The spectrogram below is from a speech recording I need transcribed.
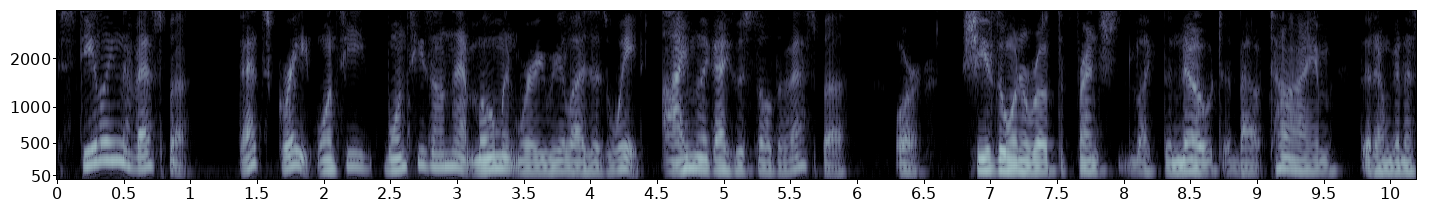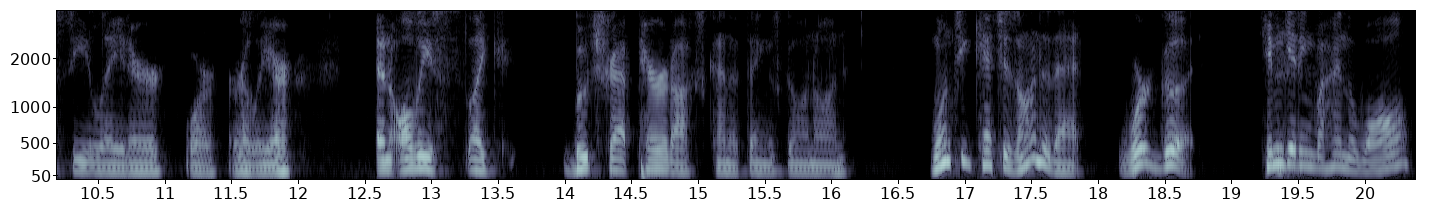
stealing the Vespa that's great once he once he's on that moment where he realizes wait I'm the guy who stole the Vespa or she's the one who wrote the French like the note about time that I'm gonna see later or earlier and all these like bootstrap paradox kind of things going on once he catches on to that we're good him getting behind the wall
